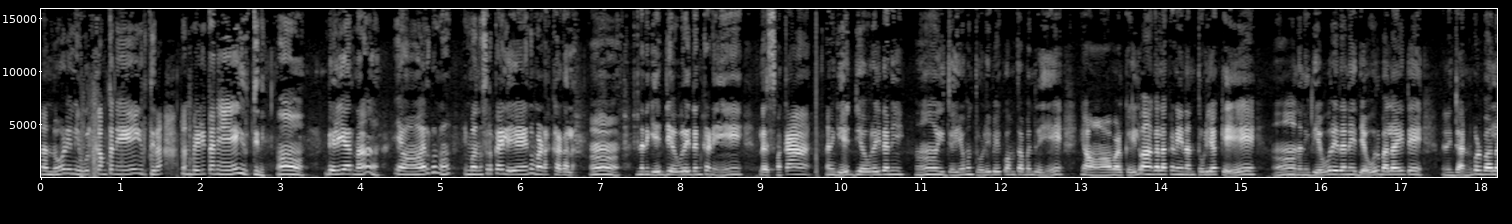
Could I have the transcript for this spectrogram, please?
ನಾನು ನೋಡಿ, ನೀವು ಹುರ್ಕೊಂತಾನೇ ಇರ್ತೀರಾ? ನಾನು ಬೆಳಿತಾನೇ ಇರ್ತೀನಿ. ಹ್ಞೂ ಬೆಳೆಯಾರನ ಯಾರಿಗೂ ಈ ಮನುಷ್ಯರ ಕೈಲಿ ಏನು ಮಾಡೋಕ್ಕಾಗಲ್ಲ. ಹ್ಞೂ ನನಗೆ ದೇವ್ರ ಇದ್ದಾನೆ ಕಣಿ. ಲಸ್ಮಕ್ಕ, ನನಗೆ ದೇವ್ರ ಇದ್ದಾನೆ ಹ್ಞೂ ಈ ಜಯಮ್ಮನ ತೊಳಿಬೇಕು ಅಂತ ಬಂದರೆ ಯಾವ ಕೈಲೂ ಆಗಲ್ಲ ಕಣೆ ನಾನು ತೊಳಿಯೋಕ್ಕೆ. ಹ್ಞೂ ನನಗೆ ದೇವ್ರ ಇದ್ದಾನೆ ದೇವ್ರ ಬಲ ಐತೆ. ನನಗೆ ಜನಗಳ ಬಲ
